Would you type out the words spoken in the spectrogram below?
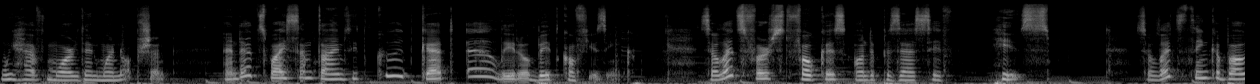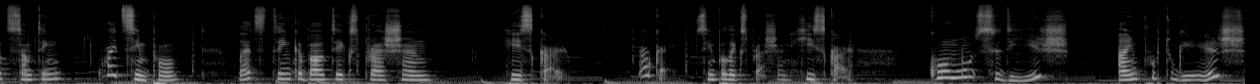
we have more than one option. And that's why sometimes it could get a little bit confusing. So let's first focus on the possessive his. So let's think about something quite simple. Let's think about the expression his car. Ok, simple expression, his car. Como se diz em português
